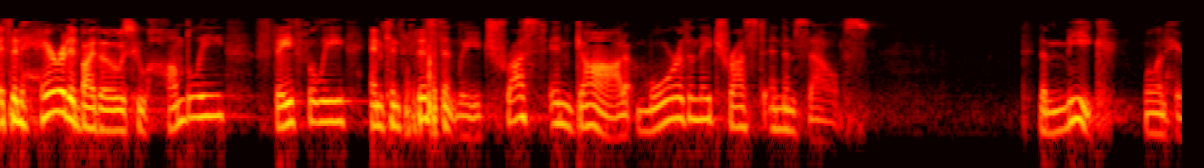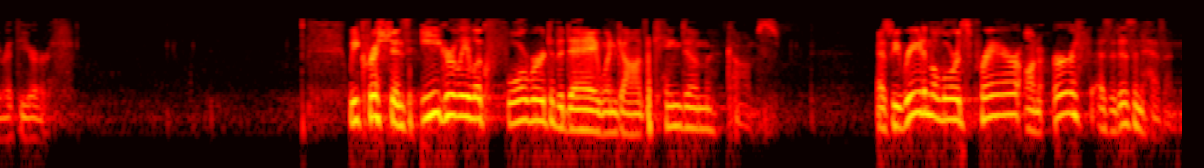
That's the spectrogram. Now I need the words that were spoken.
It's inherited by those who humbly, faithfully, and consistently trust in God more than they trust in themselves. The meek will inherit the earth. We Christians eagerly look forward to the day when God's kingdom comes. As we read in the Lord's Prayer, on earth as it is in heaven.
